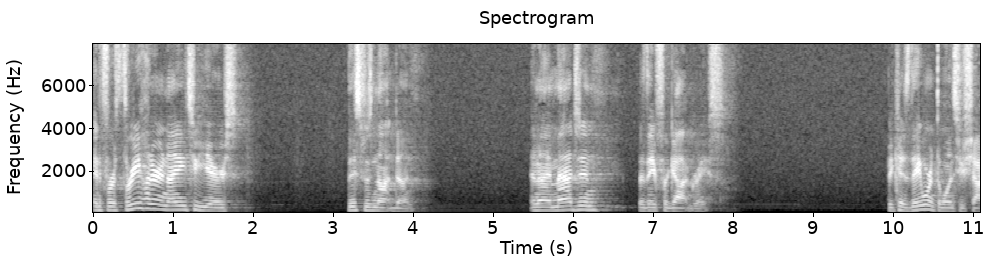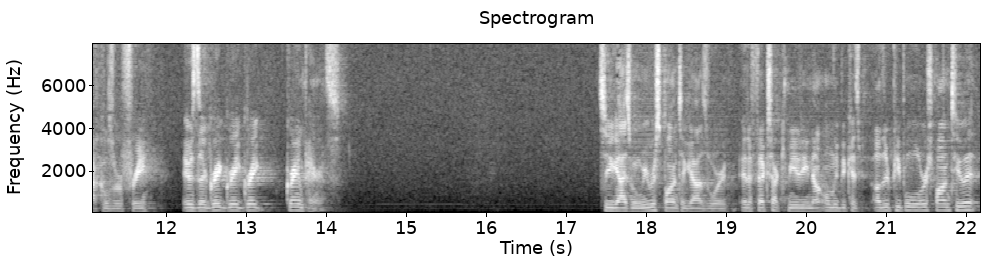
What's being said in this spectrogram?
And for 392 years, this was not done. And I imagine that they forgot grace. Because they weren't the ones whose shackles were free, it was their great, great, great grandparents. So, you guys, when we respond to God's word, it affects our community not only because other people will respond to it,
